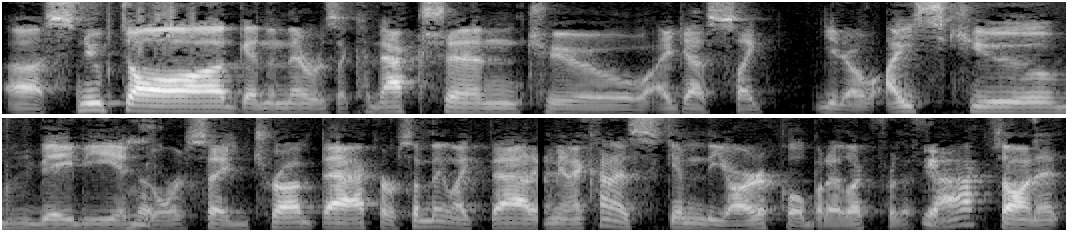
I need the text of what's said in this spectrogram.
uh, Snoop Dogg, and then there was a connection to, I guess, like you know, Ice Cube maybe endorsing Trump back or something like that. I mean, I kind of skimmed the article, but I looked for the facts on it.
